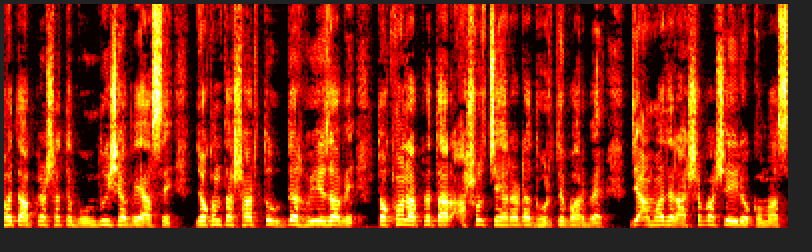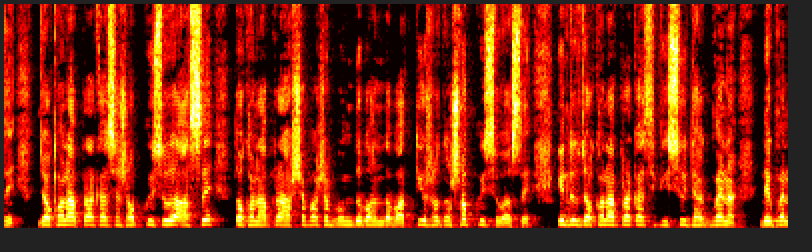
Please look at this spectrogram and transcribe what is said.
হয়তো আপনার সাথে বন্ধু হিসাবে আছে। যখন তার স্বার্থ উদ্ধার হয়ে যাবে, তখন আপনার তার আসল চেহারাটা ধরতে পারবেন যে আমাদের আশেপাশে এইরকম আছে। যখন আপনার কাছে সব কিছু আছে, তখন আপনার আশেপাশে বন্ধু বান্ধব আত্মীয় স্বজন সব কিছু আছে। কিন্তু যখন আপনার কাছে কিছুই থাকবে না, দেখবেন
